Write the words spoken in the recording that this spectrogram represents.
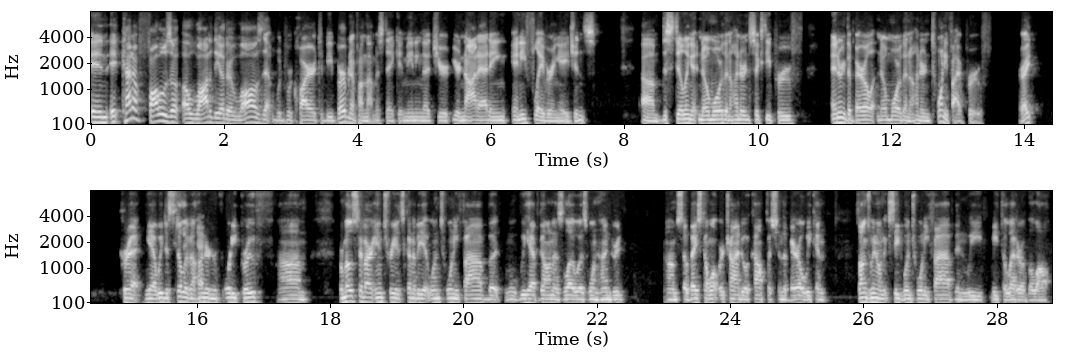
and it kind of follows a, a, lot of the other laws that would require it to be bourbon, if I'm not mistaken, meaning that you're you're not adding any flavoring agents, um, distilling at no more than 160 proof, entering the barrel at no more than 125 proof, right? Correct. Yeah, we distill at 140 proof. Um, for most of our entry, it's going to be at 125, but we have gone as low as 100. Um, so based on what we're trying to accomplish in the barrel, we can, as long as we don't exceed 125, then we meet the letter of the law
